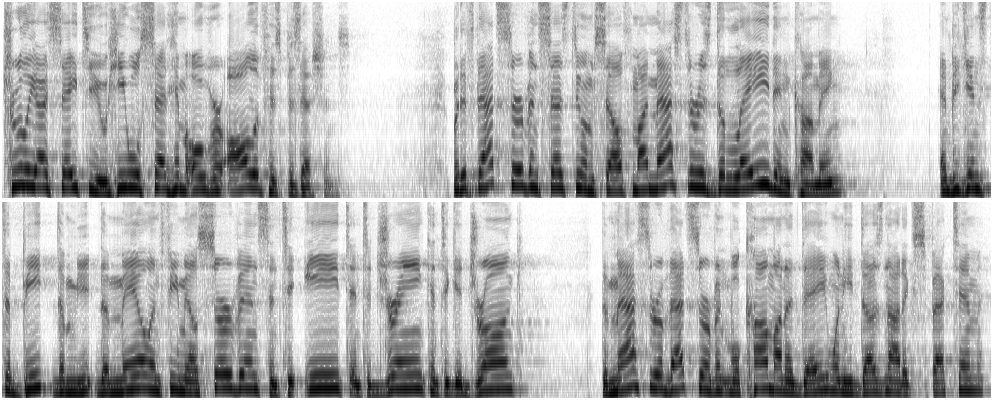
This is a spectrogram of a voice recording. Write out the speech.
Truly I say to you, he will set him over all of his possessions. But if that servant says to himself, My master is delayed in coming, and begins to beat the, the male and female servants, and to eat, and to drink, and to get drunk, the master of that servant will come on a day when he does not expect him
